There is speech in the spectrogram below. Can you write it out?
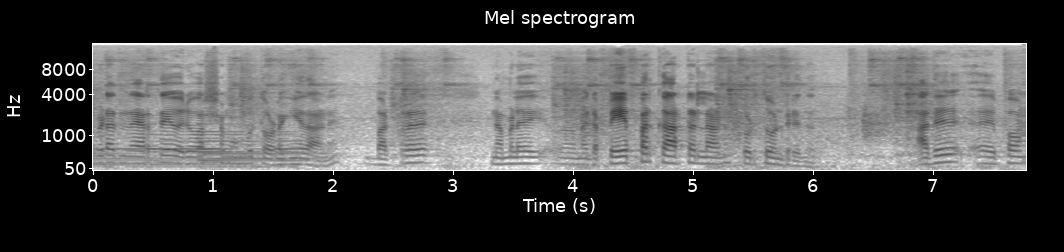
ഇവിടെ നേരത്തെ ഒരു വർഷം മുമ്പ് തുടങ്ങിയതാണ്. ബട്ടർ നമ്മൾ മറ്റേ പേപ്പർ കാർട്ടറിലാണ് കൊടുത്തുകൊണ്ടിരുന്നത്. അത് ഇപ്പം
